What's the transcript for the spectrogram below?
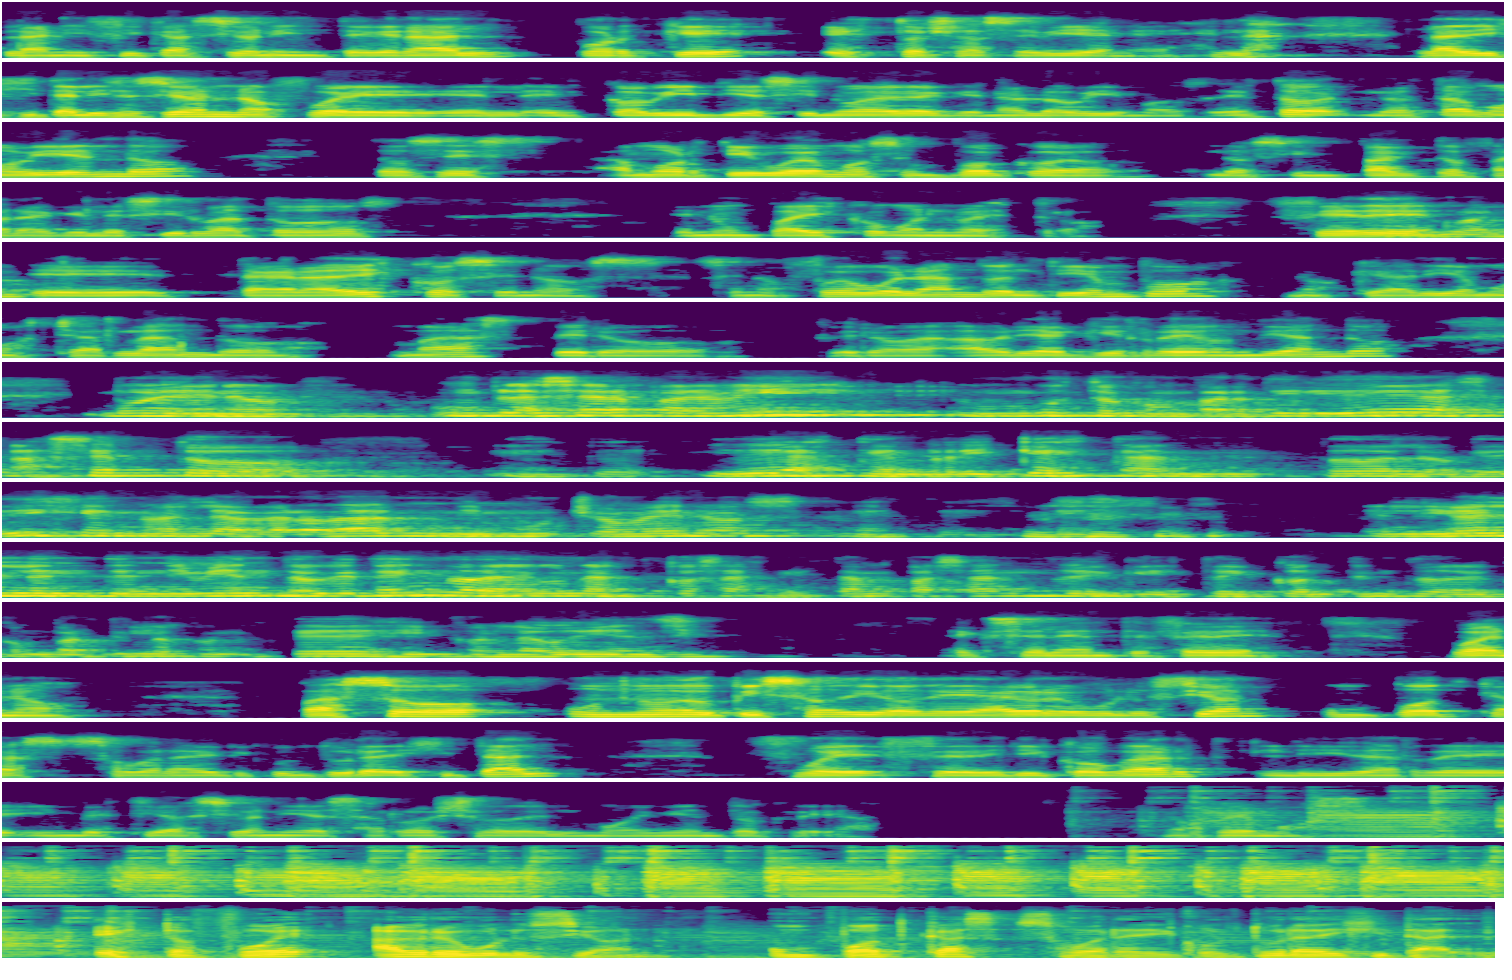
planificación integral, porque esto ya se viene. La, digitalización no fue el, COVID-19 que no lo vimos, esto lo estamos viendo, entonces amortiguemos un poco los impactos para que les sirva a todos en un país como el nuestro. Fede, eh, te agradezco, se nos, se nos fue volando el tiempo, nos quedaríamos charlando más, pero pero habría que ir redondeando. Bueno, un placer para mí, un gusto compartir ideas, acepto este, ideas que enriquezcan todo lo que dije, no es la verdad ni mucho menos, este, el nivel de entendimiento que tengo de algunas cosas que están pasando y que estoy contento de compartirlos con ustedes y con la audiencia. Excelente, Fede. Bueno, pasó un nuevo episodio de Agroevolución, un podcast sobre agricultura digital fue Federico Bert, líder de investigación y desarrollo del movimiento CREA. Nos vemos. Esto fue Agroevolución, un podcast sobre agricultura digital.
